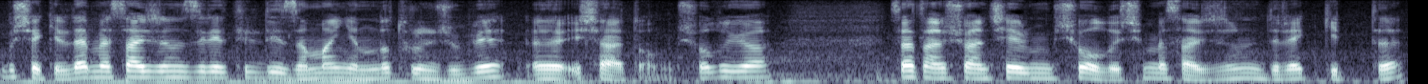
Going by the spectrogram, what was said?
Bu şekilde mesajlarınız iletildiği zaman yanında turuncu bir e, işaret olmuş oluyor. Zaten şu an çevrim içi olduğu için mesajların direkt gitti.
